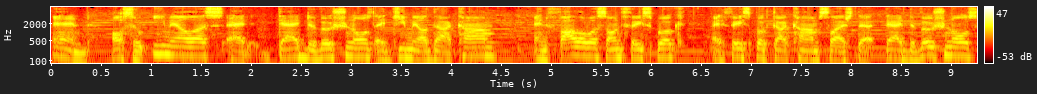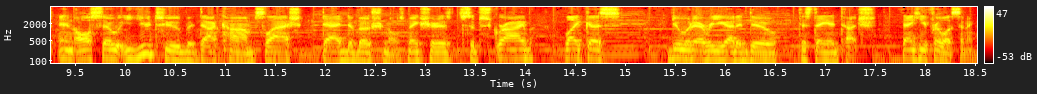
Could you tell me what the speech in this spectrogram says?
and also email us at daddevotionals at gmail.com and follow us on Facebook at facebook.com slash daddevotionals and also youtube.com slash daddevotionals. Make sure to subscribe, like us, do whatever you got to do to stay in touch. Thank you for listening.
